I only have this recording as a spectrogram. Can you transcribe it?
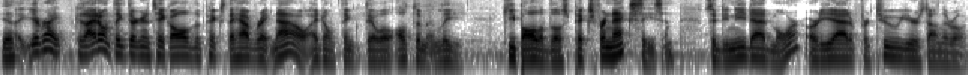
Yeah. Uh, You're right. Because I don't think they're going to take all of the picks they have right now. I don't think they will ultimately keep all of those picks for next season. So do you need to add more or do you add it for two years down the road?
